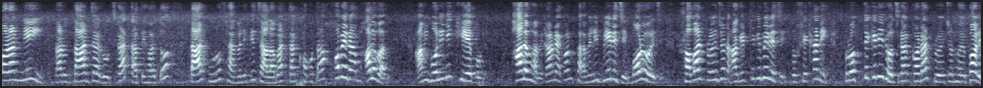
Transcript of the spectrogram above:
করার নেই, কারণ তার যা রোজগার, তাতে হয়তো তার পুরো ফ্যামিলিকে চালাবার তার ক্ষমতা হবে না, ভালোভাবে। আমি বলিনি খেয়ে পড়ে ভালোভাবে, কারণ এখন ফ্যামিলি বেড়েছে, বড় হয়েছে, সবার প্রয়োজন আগের থেকে বেড়েছে, তো সেখানে প্রত্যেকেরই রোজগার করার প্রয়োজন হয়ে পড়ে।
